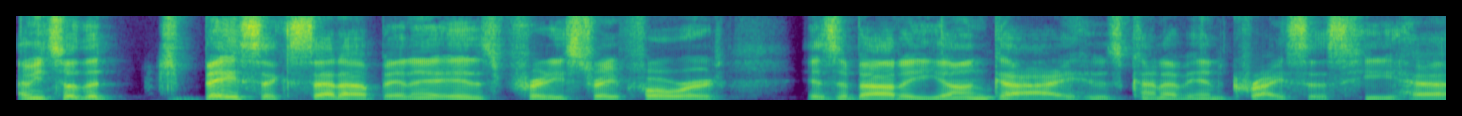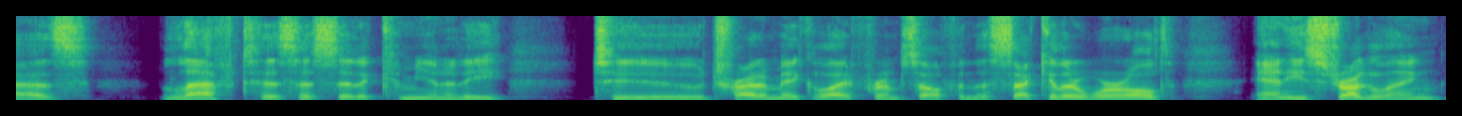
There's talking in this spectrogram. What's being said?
I mean, so the basic setup, and it is pretty straightforward, is about a young guy who's kind of in crisis. He has left his Hasidic community to try to make a life for himself in the secular world, and he's struggling.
